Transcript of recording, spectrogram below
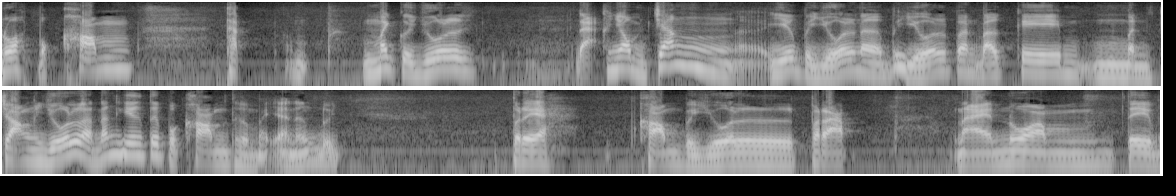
នុស្សបខំថាមិនក៏យល់ដាក់ខ្ញុំអញ្ចឹងយើងបញ្យល់នៅបញ្យល់ប៉ុន្តែបើគេមិនចង់យល់អាហ្នឹងយើងទៅបខំធ្វើម៉េចអាហ្នឹងដូចព្រះខំបញ្យល់ប្រាប់ណែនាំទេវ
